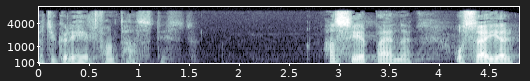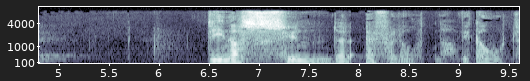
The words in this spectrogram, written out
Jag tycker det är helt fantastiskt. Han ser på henne och säger Dina synder är förlåtna. Vilka ord!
